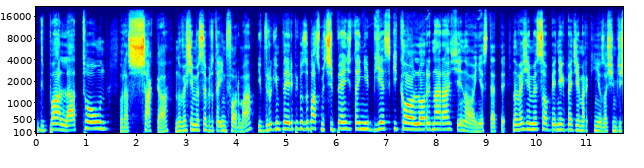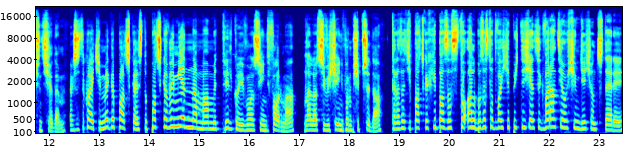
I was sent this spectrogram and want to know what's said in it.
Dybala, Tone oraz Szaka. No weźmiemy sobie tutaj Informa. I w drugim Player Piku zobaczmy, czy będzie tutaj niebieski kolor na razie. No niestety. No weźmiemy sobie, niech będzie Marquinhos 87. Także słuchajcie, mega paczka, jest to paczka wymienna, mamy tylko i wyłącznie Informa. No ale oczywiście Inform się przyda. Teraz leci paczka chyba za 100 albo za 125 tysięcy, gwarancja 84.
